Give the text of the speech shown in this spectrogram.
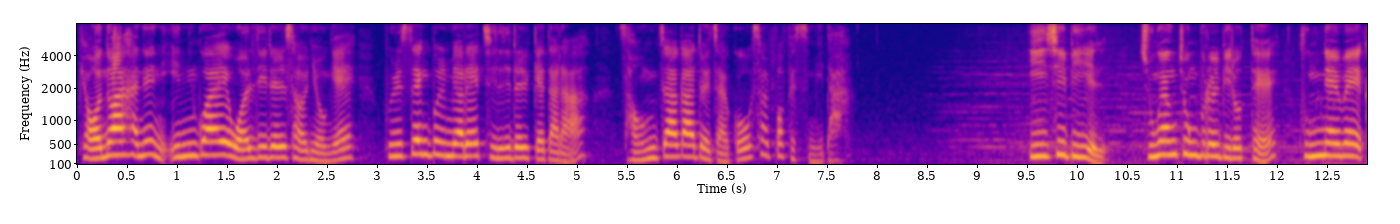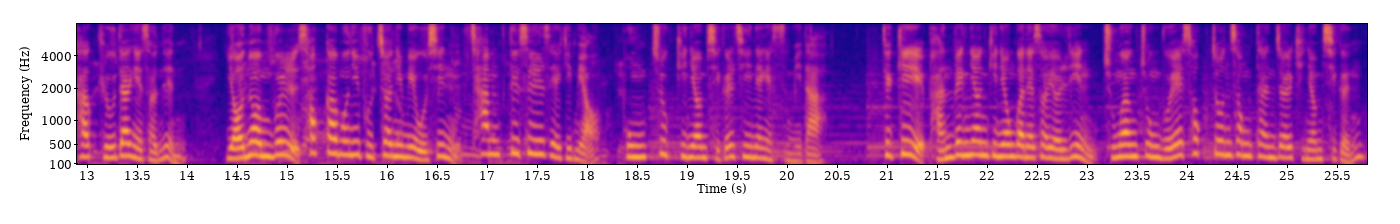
변화하는 인과의 원리를 선용해 불생불멸의 진리를 깨달아 성자가 되자고 설법했습니다. 22일 중앙총부를 비롯해 국내외 각 교당에서는 연원불 석가모니 부처님이 오신 참 뜻을 새기며 봉축 기념식을 진행했습니다. 특히 반백년 기념관에서 열린 중앙총부의 석존 성탄절 기념식은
